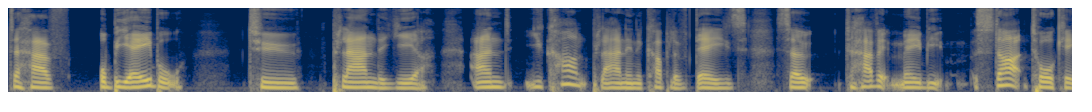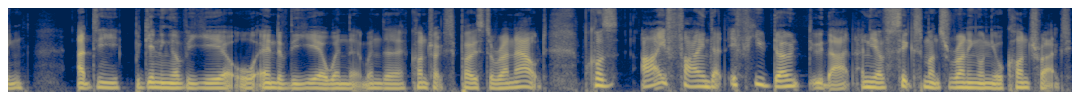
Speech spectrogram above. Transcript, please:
to have or be able to plan the year. And you can't plan in a couple of days. So to have it maybe start talking at the beginning of a year or end of the year when the when the contract's supposed to run out because I find that if you don't do that and you have six months running on your contract,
